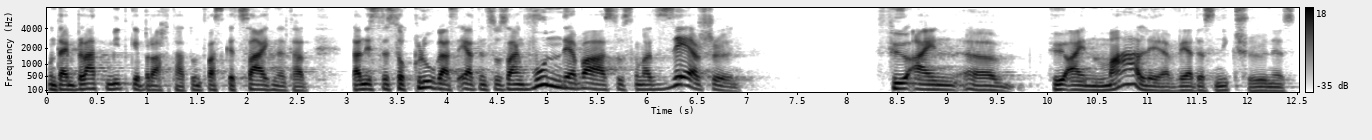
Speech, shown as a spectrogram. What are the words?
und ein Blatt mitgebracht hat und was gezeichnet hat, dann ist es so klug als Eltern zu sagen, wunderbar hast du es gemacht, sehr schön. Für ein, äh, für ein Maler wäre das nichts Schönes,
